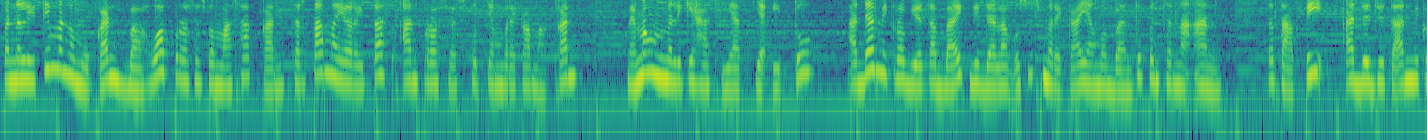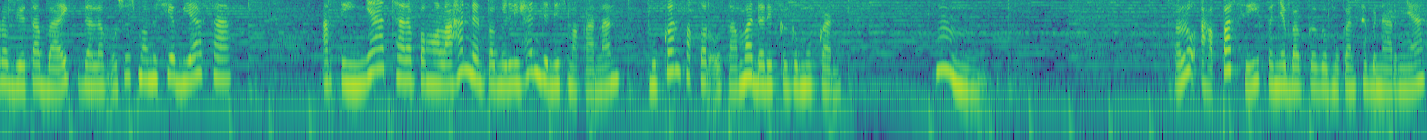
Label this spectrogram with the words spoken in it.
Peneliti menemukan bahwa proses pemasakan serta mayoritas unprocessed food yang mereka makan memang memiliki khasiat yaitu ada mikrobiota baik di dalam usus mereka yang membantu pencernaan. Tetapi ada jutaan mikrobiota baik dalam usus manusia biasa Artinya, cara pengolahan dan pemilihan jenis makanan bukan faktor utama dari kegemukan. Hmm. Lalu apa sih penyebab kegemukan sebenarnya?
